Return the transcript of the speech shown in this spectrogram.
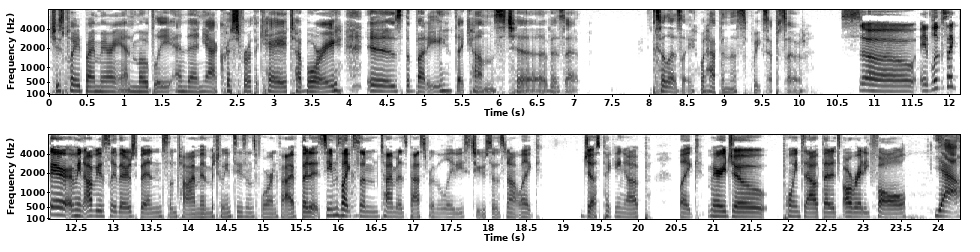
she's played by Mary Ann Mobley, and then yeah, Christopher with a K, Tabori, is the buddy that comes to visit. So Leslie, what happened this week's episode? So it looks like there. I mean, obviously, there's been some time in between seasons four and five, but it seems like some time has passed for the ladies too. So it's not like just picking up. Like Mary Jo points out that it's already fall, Yeah,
